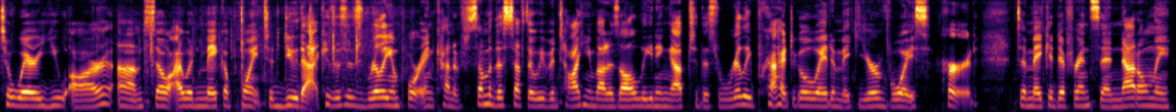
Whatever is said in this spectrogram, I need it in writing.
to where you are. Um, so I would make a point to do that because this is really important. Kind of some of the stuff that we've been talking about is all leading up to this really practical way to make your voice heard, to make a difference in not only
